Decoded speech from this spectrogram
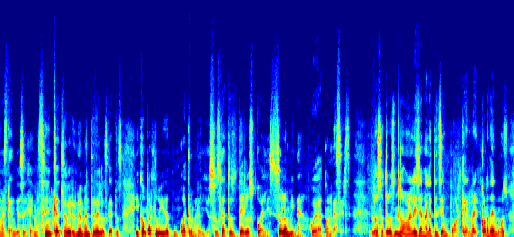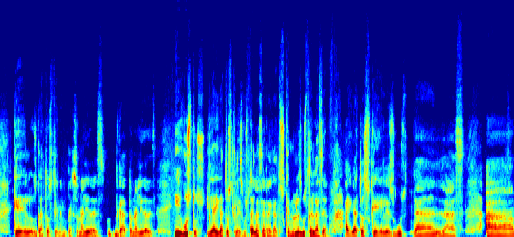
¿Cómo están? Yo soy Jaime, soy un un amante de los gatos y comparto mi vida con cuatro maravillosos gatos, de los cuales solo Mina juega con láseres. Los otros no les llama la atención porque recordemos que los gatos tienen personalidades, gatonalidades y gustos. Y hay gatos que les gusta el láser, hay gatos que no les gusta el láser, hay gatos que les gustan las ah,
